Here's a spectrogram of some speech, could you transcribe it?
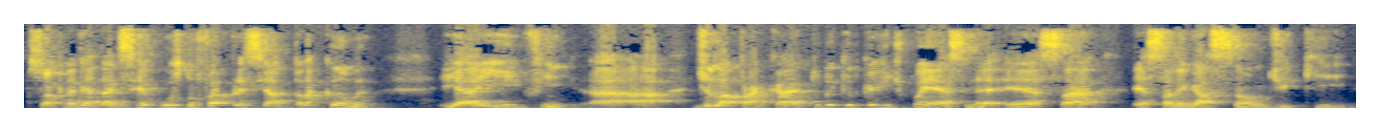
só que na verdade esse recurso não foi apreciado pela Câmara. E aí, enfim, a, a, de lá para cá é tudo aquilo que a gente conhece, né? Essa, essa alegação de que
